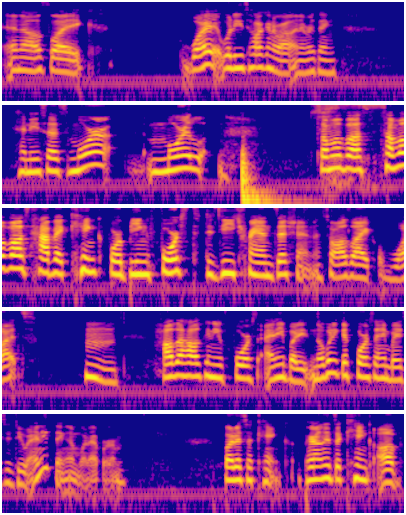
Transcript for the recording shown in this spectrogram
And I was like, "What? What are you talking about?" and everything. And he says, "More, more. Some of us, some of us have a kink for being forced to detransition." So I was like, "What? Hmm. How the hell can you force anybody? Nobody could force anybody to do anything and whatever." But it's a kink. Apparently, it's a kink of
